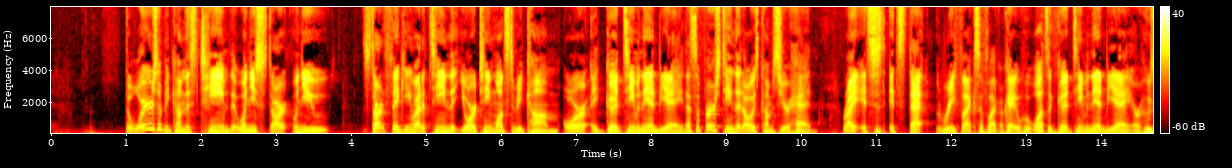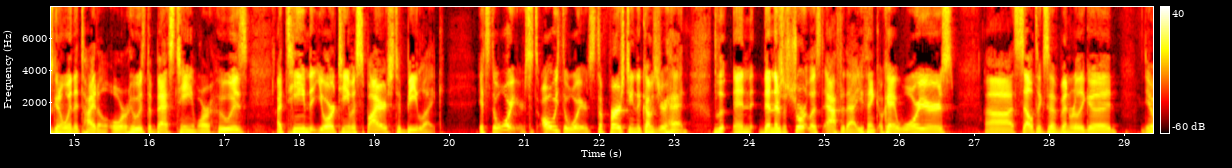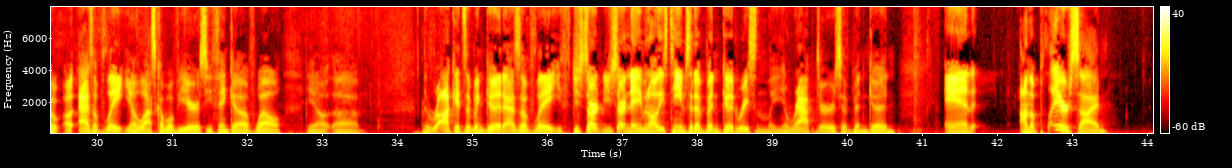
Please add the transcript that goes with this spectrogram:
the Warriors have become this team that when you start when you start thinking about a team that your team wants to become or a good team in the NBA, that's the first team that always comes to your head, right? It's just it's that reflex of like, okay, who, what's a good team in the NBA, or who's going to win the title, or who is the best team, or who is a team that your team aspires to be like. It's the Warriors. It's always the Warriors. It's the first team that comes to your head. And then there's a short list after that. You think, okay, Warriors, uh, Celtics have been really good. You know, uh, as of late, you know, the last couple of years, you think of well, you know, uh, the Rockets have been good as of late. You, start you start naming all these teams that have been good recently. You know, Raptors have been good, and on the player side,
